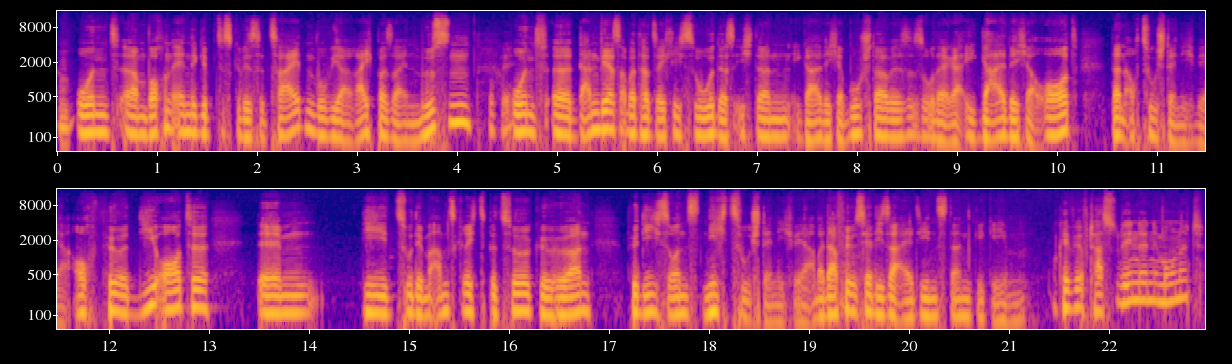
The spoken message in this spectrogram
Hm. Und am Wochenende gibt es gewisse Zeiten, wo wir erreichbar sein müssen. Okay. Und äh, dann wäre es aber tatsächlich so, dass ich dann, egal welcher Buchstabe es ist oder egal welcher Ort, dann auch zuständig wäre. Auch für die Orte, ähm, die zu dem Amtsgerichtsbezirk gehören, für die ich sonst nicht zuständig wäre. Aber dafür okay. ist ja dieser Altdienst dann gegeben. Okay, wie oft hast du den denn im Monat?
